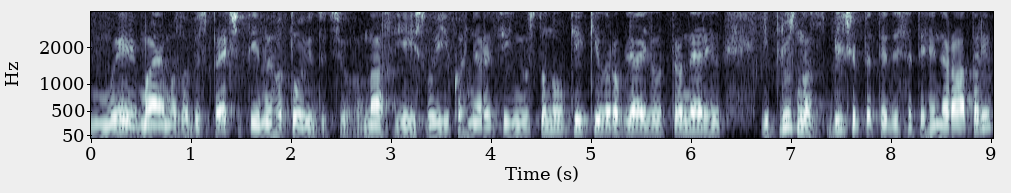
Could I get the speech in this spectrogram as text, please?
ми маємо забезпечити, і ми готові до цього. У нас є і свої когенераційні установки, які виробляють електроенергію, і плюс у нас більше 50 генераторів,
